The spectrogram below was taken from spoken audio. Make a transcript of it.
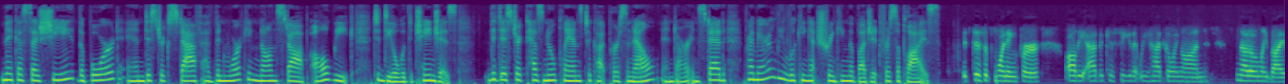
Mika says she, the board, and district staff have been working nonstop all week to deal with the changes. The district has no plans to cut personnel and are instead primarily looking at shrinking the budget for supplies. It's disappointing for all the advocacy that we had going on, not only by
